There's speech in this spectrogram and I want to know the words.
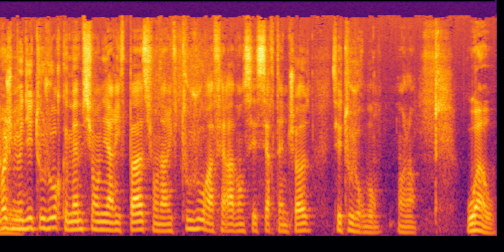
moi je me dis toujours que même si on n'y arrive pas, si on arrive toujours à faire avancer certaines choses, c'est toujours bon. Voilà. Waouh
